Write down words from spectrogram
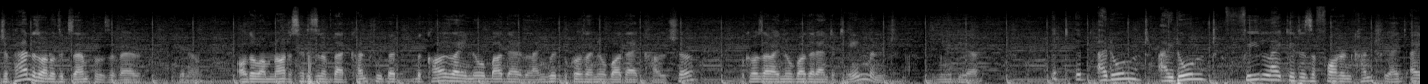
Japan is one of those examples of where, you know, although I'm not a citizen of that country, but because I know about their language, because I know about their culture, because I know about their entertainment media, it, it I don't I don't feel like it is a foreign country. I, I,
